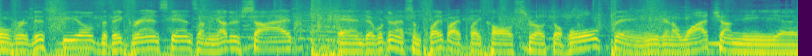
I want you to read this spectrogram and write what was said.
over this field, the big grandstands on the other side. And uh, we're going to have some play by play calls throughout the whole thing. You're going to watch on the. Uh,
